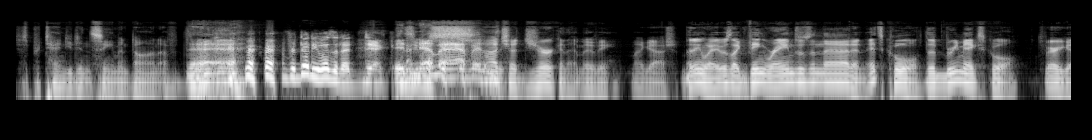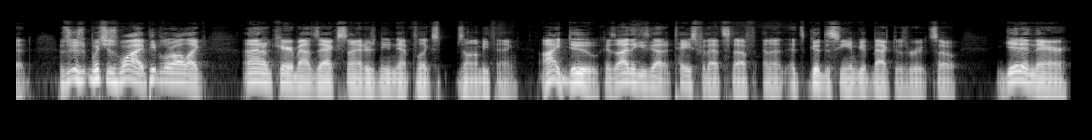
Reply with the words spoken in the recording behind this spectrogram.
just pretend you didn't see him in Dawn. I've- Pretend he wasn't a dick. It never was happened. Such a jerk in that movie. My gosh. But anyway, it was like Ving Rhames was in that, and it's cool. The remake's cool. It's very good. Which is, which is why people are all like, I don't care about Zack Snyder's new Netflix zombie thing. I do because I think he's got a taste for that stuff, and uh, it's good to see him get back to his roots. So get in there,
